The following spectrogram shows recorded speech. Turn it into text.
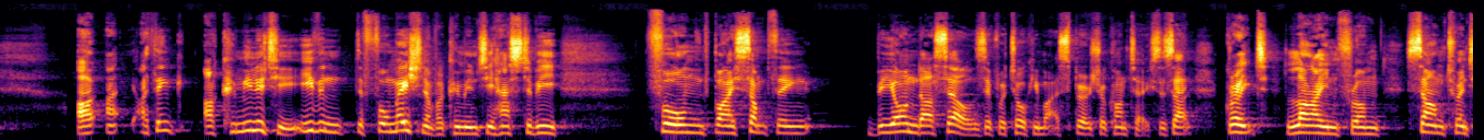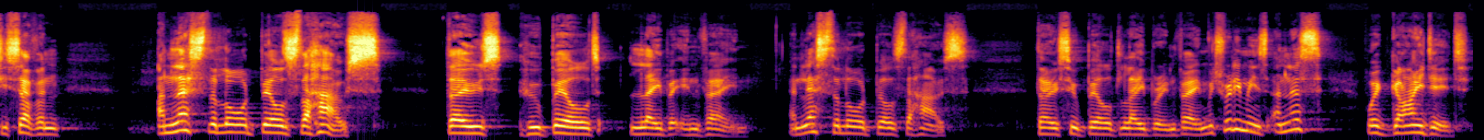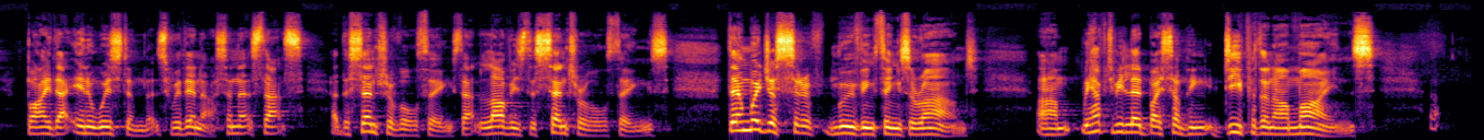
I, think our community, even the formation of our community, has to be formed by something beyond ourselves if we're talking about a spiritual context. There's that great line from Psalm 27 Unless the Lord builds the house, those who build labor in vain. Unless the Lord builds the house, those who build labor in vain, which really means unless we're guided by that inner wisdom that's within us, and that's, that's at the center of all things, that love is the center of all things, then we're just sort of moving things around. Um, we have to be led by something deeper than our minds.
